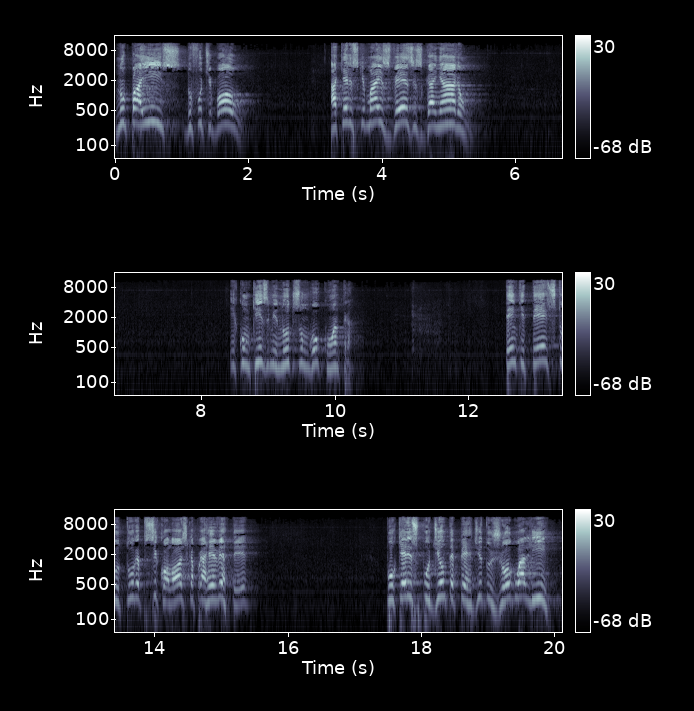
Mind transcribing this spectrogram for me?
No país do futebol, aqueles que mais vezes ganharam. E com 15 minutos, um gol contra. Tem que ter estrutura psicológica para reverter. Porque eles podiam ter perdido o jogo ali.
